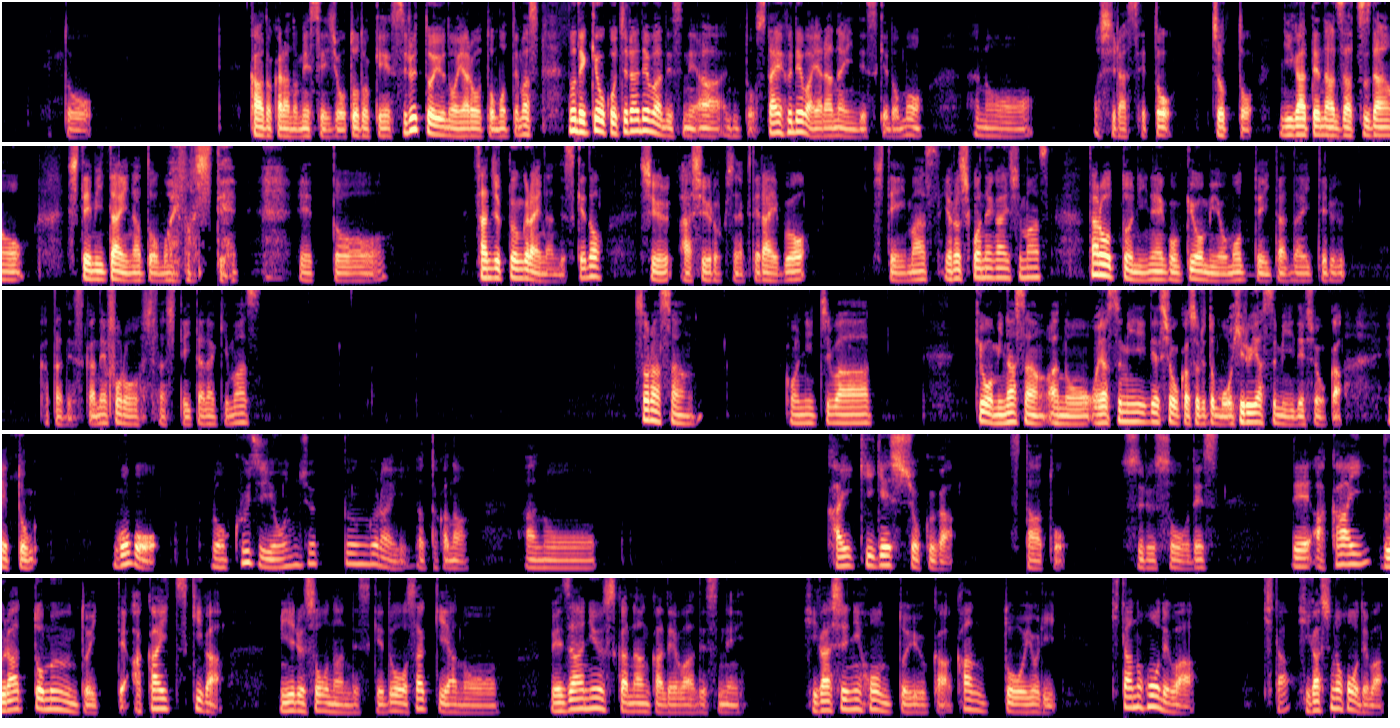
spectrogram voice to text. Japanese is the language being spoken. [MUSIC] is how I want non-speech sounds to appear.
えっと、カードからのメッセージをお届けするというのをやろうと思ってます。ので今日こちらではですね、あ、スタイフではやらないんですけども、あのお知らせとちょっと苦手な雑談をしてみたいなと思いまして。[LAUGHS] えっと30分ぐらいなんですけど収あ収録じゃなくてライブをしています。よろしくお願いします。タロットにねご興味を持っていただいてる方ですかね。フォローさせていただきます。そらさんこんにちは。今日皆さんあのお休みでしょうか？それともお昼休みでしょうか？えっと午後6時40分ぐらいだったかな。あの皆既月食がスタートするそうです。で赤いブラッドムーンといって赤い月が見えるそうなんですけどさっきあのウェザーニュースかなんかではですね東日本というか関東より北の方では北東の方では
